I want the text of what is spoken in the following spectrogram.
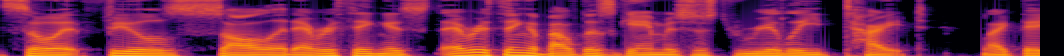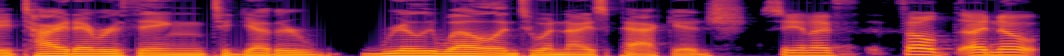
so it feels solid. Everything is everything about this game is just really tight. Like they tied everything together really well into a nice package. See, and I felt I know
